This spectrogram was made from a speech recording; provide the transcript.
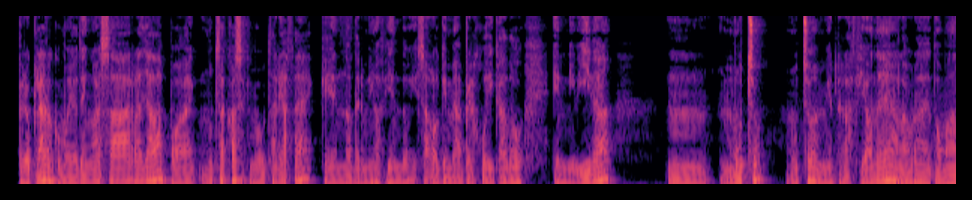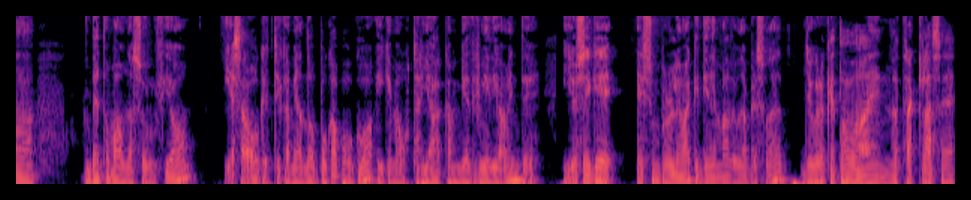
Pero claro, como yo tengo esas rayadas, pues hay muchas cosas que me gustaría hacer que no termino haciendo y es algo que me ha perjudicado en mi vida mm, mucho, mucho en mis relaciones a la hora de tomar, de tomar una solución y es algo que estoy cambiando poco a poco y que me gustaría cambiar definitivamente. Y yo sé que es un problema que tiene más de una persona. Yo creo que todos en nuestras clases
